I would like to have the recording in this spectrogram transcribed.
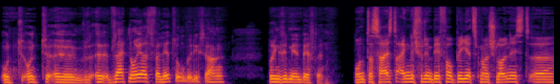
Und, und äh, seit Neujahrs Verletzung würde ich sagen, bringen Sie mir einen besseren. Und das heißt eigentlich für den BVB jetzt mal schleunigst äh,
